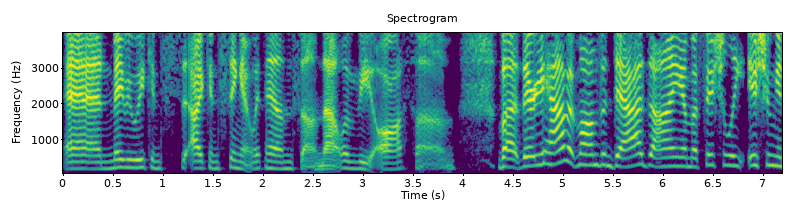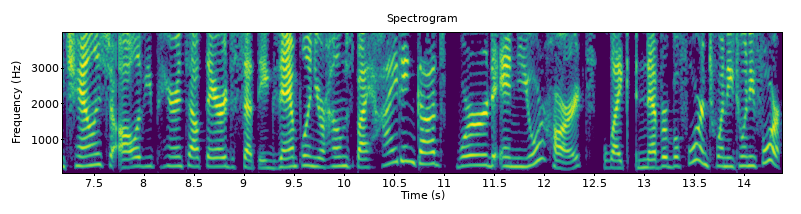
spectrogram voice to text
and maybe we can, I can sing it with him some. That would be awesome. But there you have it, moms and dads. I am officially issuing a challenge to all of you parents out there to set the example in your homes by hiding God's word in your hearts like never before in 2024.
